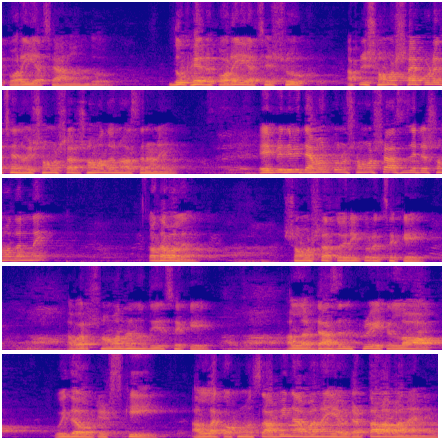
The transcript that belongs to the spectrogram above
পরেই আছে আনন্দ, দুঃখের পরেই আছে সুখ। আপনি সমস্যায় পড়েছেন, ওই সমস্যার সমাধানও আছে না নাই? এই পৃথিবীতে এমন কোন সমস্যা আছে যেটা সমাধান নেই? কথা বলেন। সমস্যা তৈরি করেছে কে? আবার সমাধানও দিয়েছে কে? Allah doesn't create a lock without its key Allah কখনো চাবি না বানাইয়া ওইটার তালা বানায় নাই।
